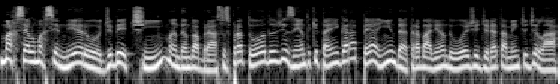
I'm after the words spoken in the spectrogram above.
Marcelo Marceneiro, de Betim, mandando abraços para todos, dizendo que está em Igarapé ainda, trabalhando hoje diretamente de lá.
